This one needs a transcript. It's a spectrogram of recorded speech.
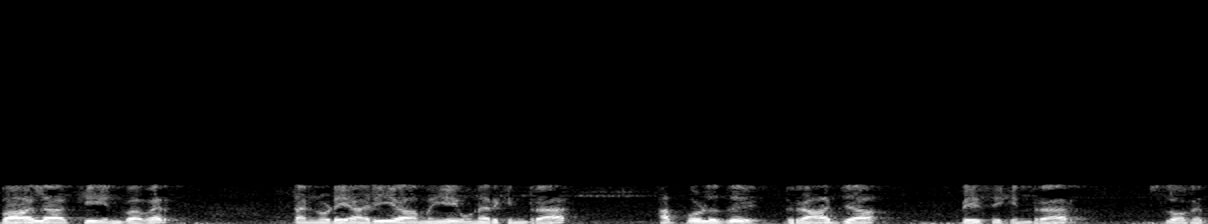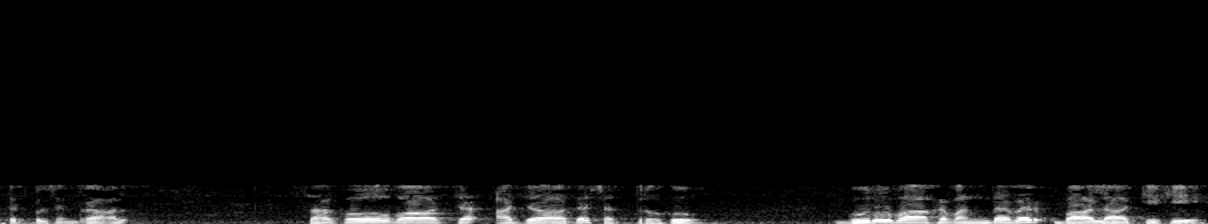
பாலாக்கி என்பவர் தன்னுடைய அறியாமையை உணர்கின்றார். அப்பொழுது ராஜா பேசுகின்றார். ஸ்லோகத்திற்குள் சென்றால் சகோவாச்ச அஜாத சத்ருகு. குருவாக வந்தவர் பாலாக்கிகி.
